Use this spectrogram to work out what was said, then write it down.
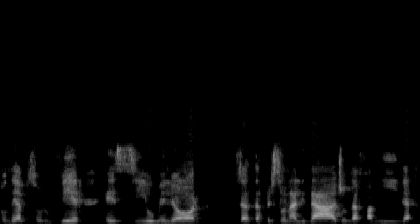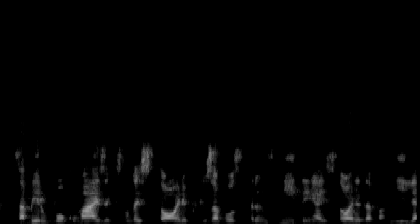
poder absorver esse o melhor da, da personalidade ou da família, saber um pouco mais a questão da história, porque os avós transmitem a história da família,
